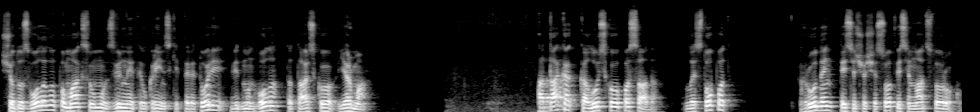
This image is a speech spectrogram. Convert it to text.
що дозволило по максимуму звільнити українські території від монголо-татарського ярма. Атака Калузького посада. Листопад грудень 1618 року.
